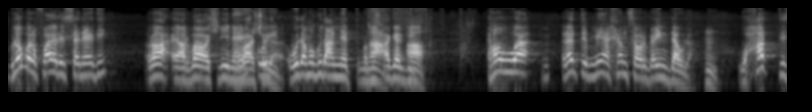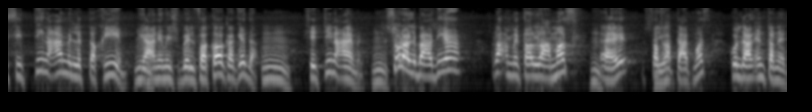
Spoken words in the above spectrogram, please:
Global Fire السنة دي راح 24 اهي 24. وده, وده موجود على النت. مفيش نعم. حاجة جديدة. آه. هو رتب 145 دولة. وحط 60 عامل للتقييم يعني مش بالفكاكه كده. مم. 60 عامل. الصورة اللي بعديها راح مطلع مصر أهي الصفحة أيوة. بتاعت مصر كل ده على الإنترنت.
